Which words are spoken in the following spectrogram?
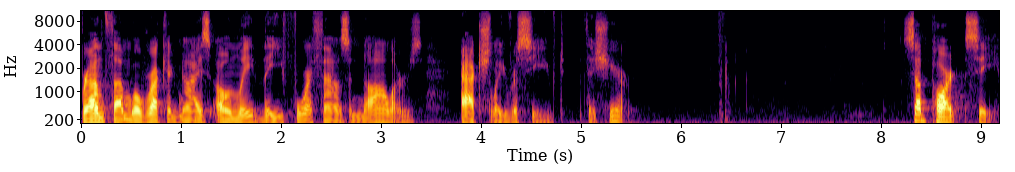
Brown Thumb will recognize only the $4,000 actually received this year. Subpart C.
